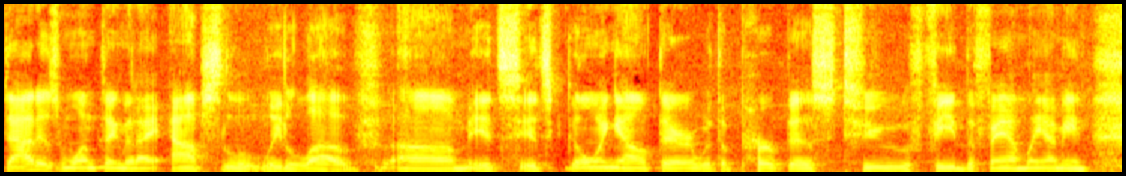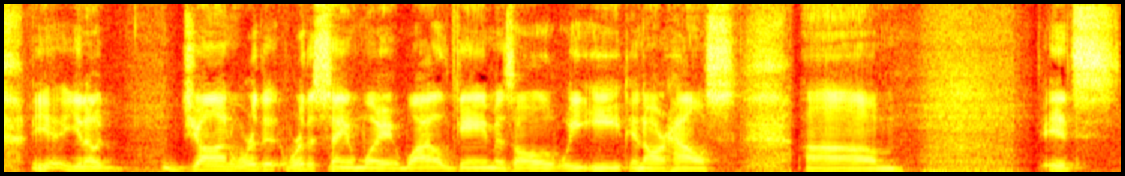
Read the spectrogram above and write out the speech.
that is one thing that I absolutely love. Um, it's it's going out there with a purpose to feed the family. I mean, you, you know. John, we're the, we're the same way. Wild game is all we eat in our house. Um, it's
